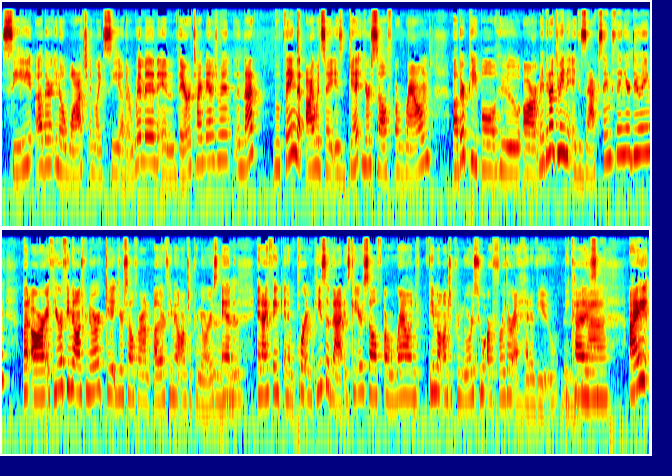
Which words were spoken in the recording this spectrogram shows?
see other you know watch and like see other women in their time management and that the thing that I would say is get yourself around other people who are maybe not doing the exact same thing you're doing but are if you're a female entrepreneur get yourself around other female entrepreneurs. Mm-hmm. And and I think an important piece of that is get yourself around female entrepreneurs who are further ahead of you. Mm-hmm. Because Yeah. I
